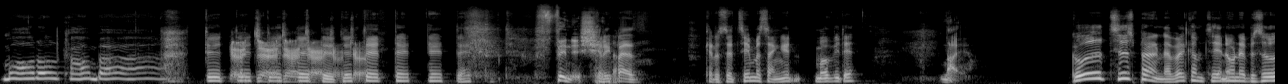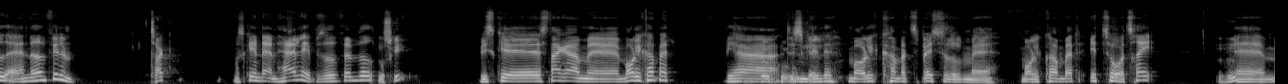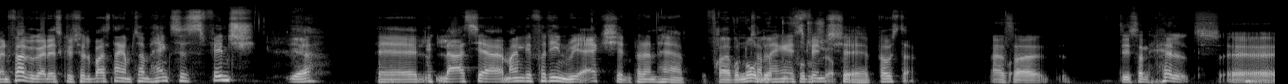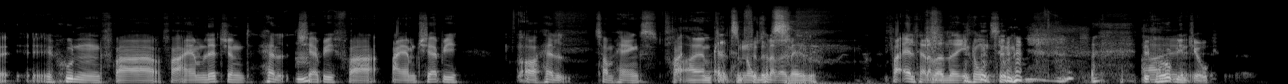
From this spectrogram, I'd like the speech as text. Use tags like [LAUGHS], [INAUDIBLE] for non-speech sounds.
Mortal Kombat. Finish. Kan du, ikke bare, kan du sætte temasangen ind? Må vi det? Nej. God tidspunkt, og velkommen til endnu en episode af Noget om Film. Tak. Måske endda en herlig episode, hvem ved? Måske. Vi skal snakke om uh, Mortal Kombat. Vi har okay, en lille Mortal Kombat special med Mortal Kombat 1, 2 og 3. Mm-hmm. Uh, men før vi gør det, skal vi selvfølgelig bare snakke om Tom Hanks' Finch. Ja. Uh, Lars, jeg mangler lige for din reaction på den her Fra hvornår Tom Hanks' Photoshop? Finch uh, poster. Altså, det er sådan halvt øh, hunden fra, fra I Am Legend, halvt mm. Chappie fra I Am Chappie, og halvt Tom Hanks Fra I Am alt, Captain som nogensinde har været med i. Fra alt, han har været med i nogensinde. [LAUGHS] det er forhåbentlig en joke.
